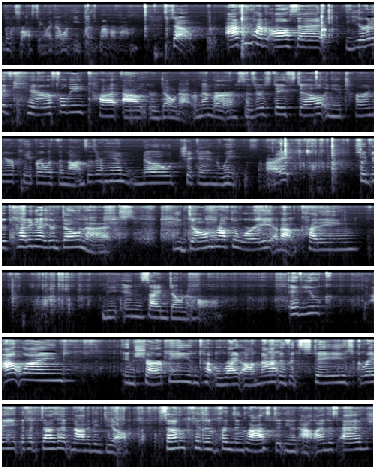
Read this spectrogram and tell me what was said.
like frosting. Like I want to eat this. Rum, rum, rum. So after you have it all set, you're gonna carefully cut out your donut. Remember, scissors stay still, and you turn your paper with the non-scissor hand. No chicken wings. All right. So you're cutting out your donut you don't have to worry about cutting the inside donut hole. If you outlined in Sharpie, you can cut right on that. If it stays, great. If it doesn't, not a big deal. Some kids and friends in class didn't even outline this edge.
